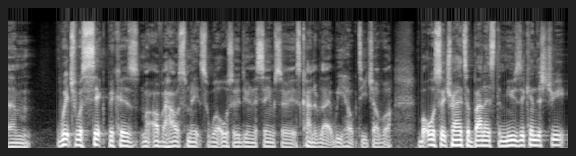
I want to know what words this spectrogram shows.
um, which was sick because my other housemates were also doing the same. So it's kind of like we helped each other, but also trying to balance the music industry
